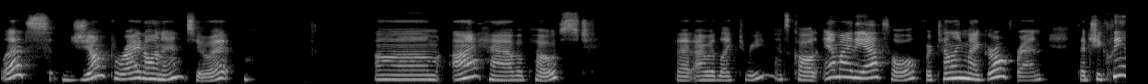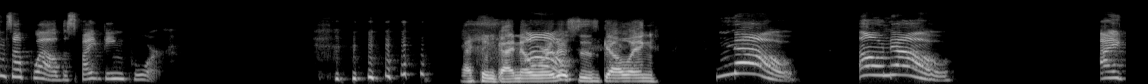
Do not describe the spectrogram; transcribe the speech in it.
let's jump right on into it. Um, I have a post that I would like to read. It's called "Am I the asshole for telling my girlfriend that she cleans up well despite being poor?" I think I know where Oh. this is going. No. Oh no. I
